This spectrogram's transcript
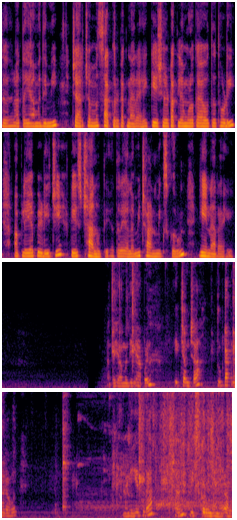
तर आता यामध्ये मी चार चम्मच साखर टाकणार आहे. केशर टाकल्यामुळं काय होतं थोडी आपल्या या पेढीची टेस्ट छान होते. तर याला मी छान मिक्स करून घेणार आहे. आता यामध्ये मी आपण एक चमचा तूप टाकणार आहोत. आणि हे सुद्धा छान मिक्स करून घेणार आहोत.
